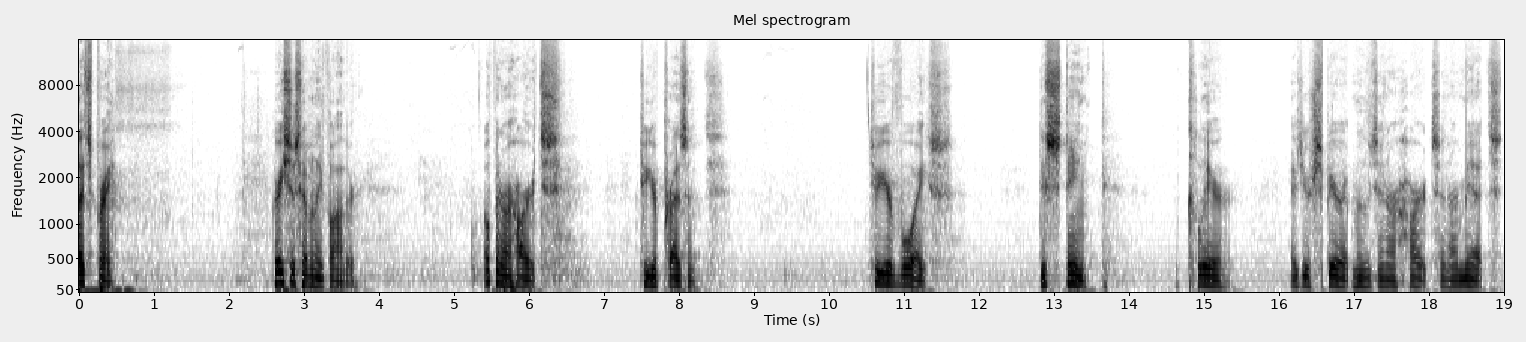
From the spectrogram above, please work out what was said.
Let's pray. Gracious Heavenly Father, open our hearts to your presence, to your voice, distinct, clear, as your Spirit moves in our hearts and our midst.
